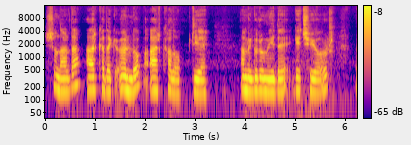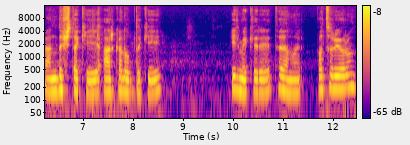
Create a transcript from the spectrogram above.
Şunlar da arkadaki ön lob, arka lob diye amigurumi de geçiyor. Ben dıştaki, arka lobdaki ilmeklere tığımı batırıyorum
